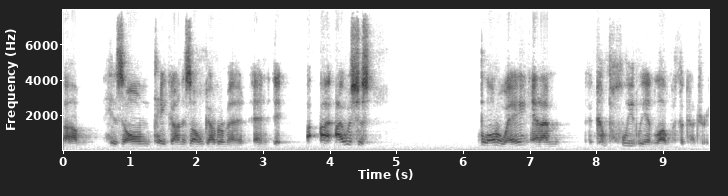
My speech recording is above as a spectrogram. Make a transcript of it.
um, his own take on his own government. And it, I, I was just blown away, and I'm completely in love with the country.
